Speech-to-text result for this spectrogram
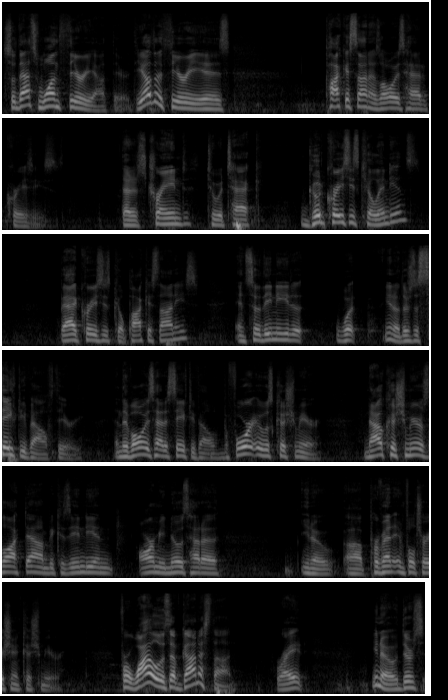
So that's one theory out there. The other theory is Pakistan has always had crazies, that it's trained to attack good crazies kill Indians, bad crazies kill Pakistanis, and so they need a, what, you know, there's a safety valve theory. And they've always had a safety valve. Before it was Kashmir. Now Kashmir is locked down because the Indian army knows how to you know, uh, prevent infiltration in Kashmir. For a while, it was Afghanistan, right? You know, there's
